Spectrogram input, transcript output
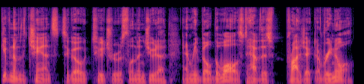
given him the chance to go to Jerusalem and Judah and rebuild the walls to have this project of renewal.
